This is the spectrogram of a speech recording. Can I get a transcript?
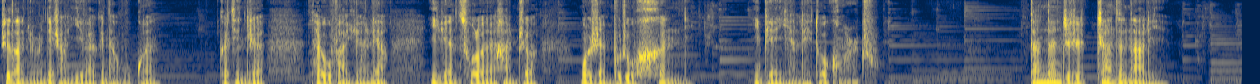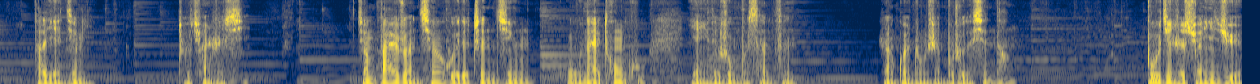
知道女儿那场意外跟他无关，可紧着他无法原谅，一边错乱地喊着“我忍不住恨你”，一边眼泪夺眶而出。单单只是站在那里，他的眼睛里就全是戏。将百转千回的震惊、无奈、痛苦演绎得入木三分，让观众忍不住的心疼。不仅是悬疑剧，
